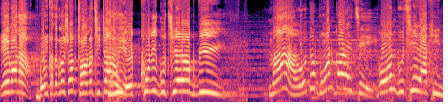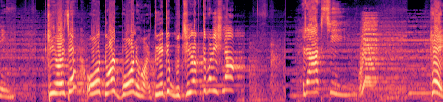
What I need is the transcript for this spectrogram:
এ মনা বই খাতাগুলো সব ছড়ানো ছিটানো। তুই এক্ষুনি গুছিয়ে রাখবি। মা ও তো বোন করেছে। বোন গুছিয়ে রাখিনি। কি হয়েছে? ও তোর বোন হয় তুই একটু গুছিয়ে রাখতে পারিস না? রাখছি। হেই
